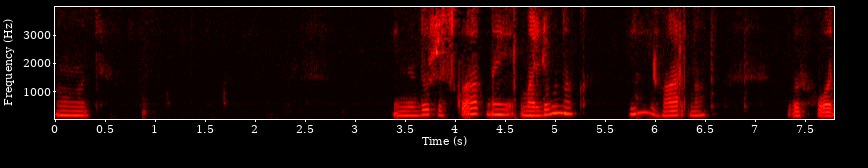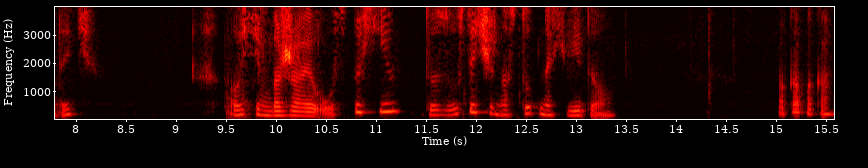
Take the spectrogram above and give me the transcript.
От. І не дуже складний малюнок, і гарно виходить. А Усім бажаю успіхів. До зустрічі в наступних відео. Пока-пока.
